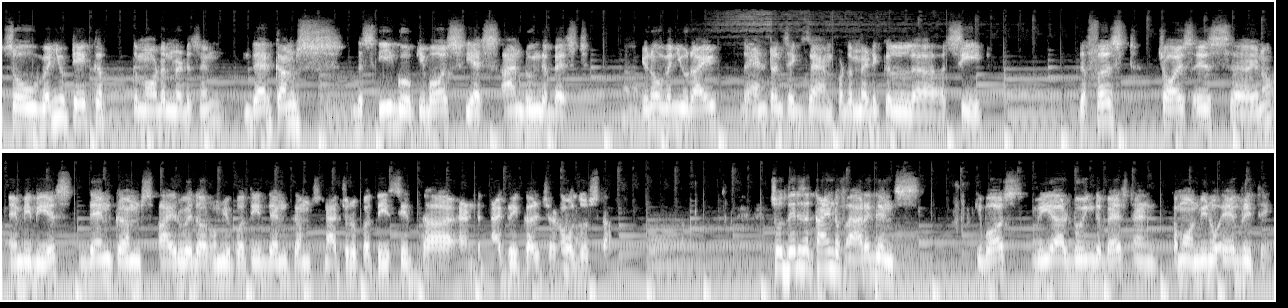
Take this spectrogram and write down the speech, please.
So when you take up the modern medicine, there comes this ego, ki boss, yes, I'm doing the best you know when you write the entrance exam for the medical uh, seat the first choice is uh, you know mbbs then comes ayurveda or homeopathy then comes naturopathy siddha and agriculture and all those stuff. So there is a kind of arrogance ki boss we are doing the best and come on we know everything.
